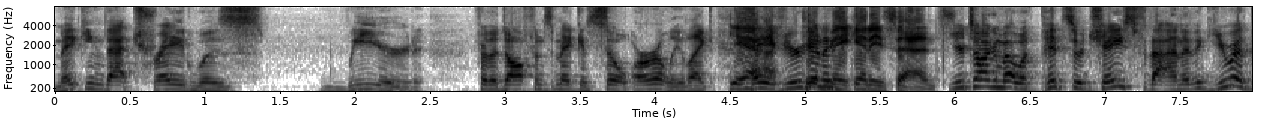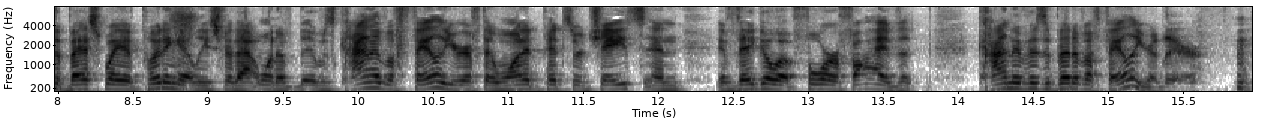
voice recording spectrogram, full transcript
making that trade was weird for the Dolphins to make it so early. Like, Yeah, hey, if you're gonna make any sense. you're talking about with Pitts or Chase for that, and I think you had the best way of putting it, at least for that one. If it was kind of a failure if they wanted Pitts or Chase, and if they go at four or five, that kind of is a bit of a failure there.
